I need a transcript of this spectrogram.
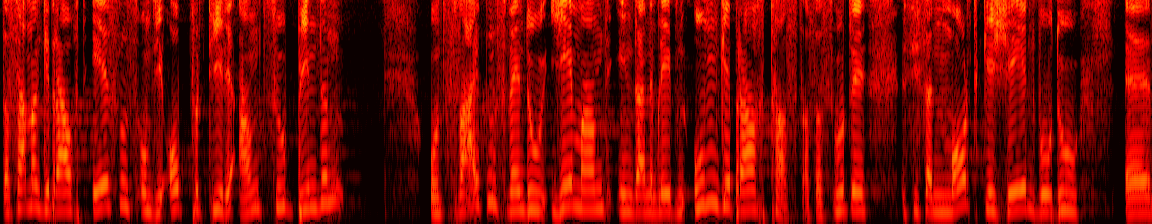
Das hat man gebraucht, erstens, um die Opfertiere anzubinden. Und zweitens, wenn du jemand in deinem Leben umgebracht hast, also es wurde, es ist ein Mord geschehen, wo du äh,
